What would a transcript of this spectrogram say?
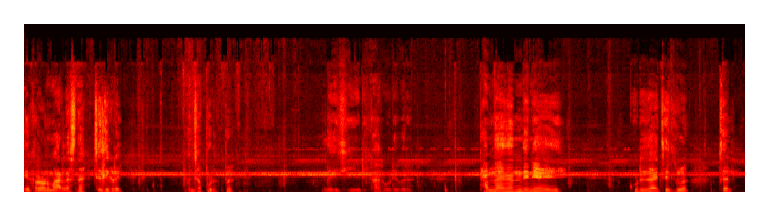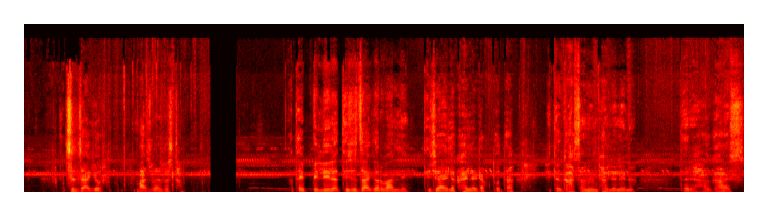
एक राऊंड मारलास ना. चल तिकडे. म्हणजे पुढं. पण लईची येडी कारवडे बरं. थांब ना नंदिनी. कुठे जायचं तुला? चल. चल जागेवर. बस बस बस थांब. आता हे पिल्लीला तिच्या जागेवर बांधले. तिच्या आईला खायला टाकतो आता. इथं घास आणून ठेवलेला आहे ना. तर हा घास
